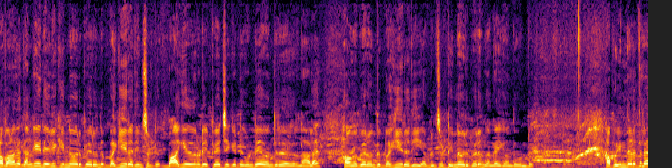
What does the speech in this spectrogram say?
அப்போ அதனால் கங்கை தேவிக்கு இன்னொரு பேர் வந்து பகீரதின்னு சொல்லிட்டு பாகீரதனுடைய பேச்சை கேட்டுக்கொண்டே வந்துருக்கிறதுனால அவங்க பேர் வந்து பகீரதி அப்படின்னு சொல்லிட்டு இன்னொரு பேரும் கங்கைக்கு வந்து உண்டு. அப்போ இந்த இடத்துல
